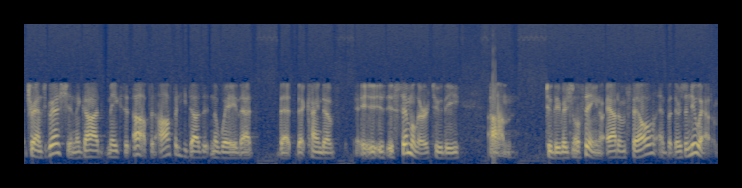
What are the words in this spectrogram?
a transgression, then God makes it up, and often He does it in a way that that that kind of is, is similar to the um, to the original thing. You know, Adam fell, and but there's a new Adam,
